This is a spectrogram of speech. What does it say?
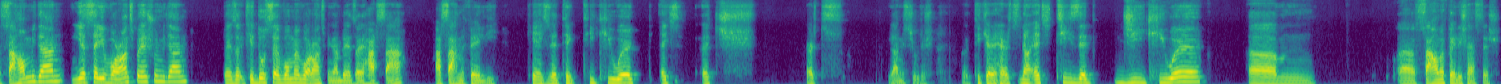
سهام میدن یه سری warrant بهشون میدن به که دو سوم warrant میدن به ازای هر سهم هر سهم فعلی که اکس تی کیو اکس اچ هرتز یعنی چی بودش؟ ticker هرتز. نه HTZ جی کیو سهام فعلیش هستش.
